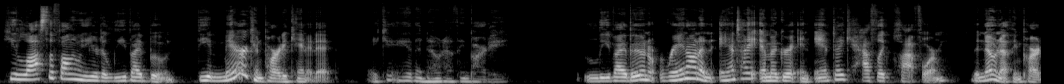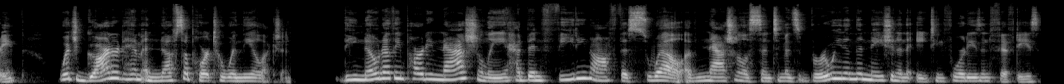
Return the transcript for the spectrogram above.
He lost the following year to Levi Boone, the American Party candidate, aka the Know Nothing Party. Levi Boone ran on an anti immigrant and anti Catholic platform, the Know Nothing Party, which garnered him enough support to win the election. The Know Nothing Party nationally had been feeding off the swell of nationalist sentiments brewing in the nation in the 1840s and 50s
